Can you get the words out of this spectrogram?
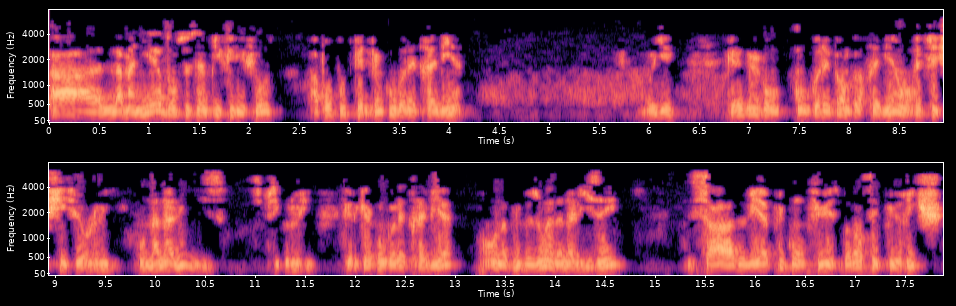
à la manière dont se simplifient les choses à propos de quelqu'un qu'on connaît très bien. Vous voyez Quelqu'un qu'on ne connaît pas encore très bien, on réfléchit sur lui, on analyse, psychologie. Quelqu'un qu'on connaît très bien, on n'a plus besoin d'analyser, ça devient plus confus et cependant c'est plus riche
